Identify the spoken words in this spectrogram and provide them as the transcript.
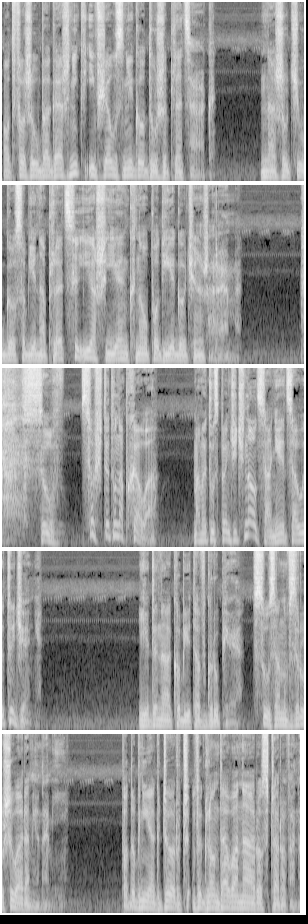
Otworzył bagażnik i wziął z niego duży plecak. Narzucił go sobie na plecy i aż jęknął pod jego ciężarem. Su, coś ty tu napchała. Mamy tu spędzić noc, a nie cały tydzień. Jedyna kobieta w grupie, Susan, wzruszyła ramionami. Podobnie jak George, wyglądała na rozczarowaną.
